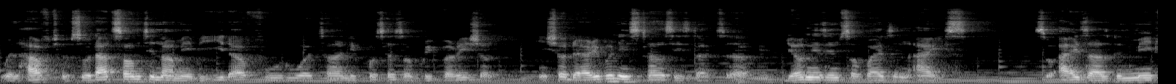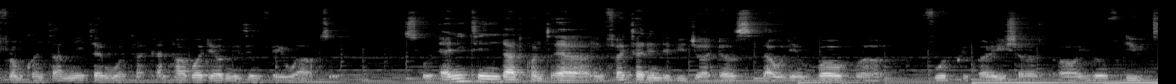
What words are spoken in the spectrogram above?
will have to. So, that something now may be either food, water, and the process of preparation. In short, there are even instances that uh, the organism survives in ice. So, ice has been made from contaminated water can harbor the organism for a while too. So, anything that uh, infected individual does that will involve uh, food preparation or even fluids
